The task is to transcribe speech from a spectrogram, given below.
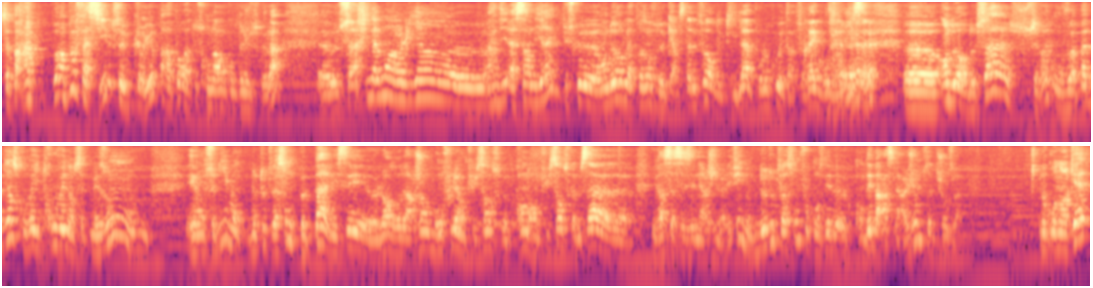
ça paraît un, peu facile, c'est curieux par rapport à tout ce qu'on a rencontré jusque-là. Euh, ça a finalement un lien euh, assez indirect, puisque en dehors de la présence de Carl Stanford, qui là pour le coup est un vrai gros indice, euh, en dehors de ça, c'est vrai qu'on voit pas bien ce qu'on va y trouver dans cette maison. Et on se dit, bon, de toute façon, on ne peut pas laisser euh, l'ordre d'argent gonfler en puissance, euh, prendre en puissance comme ça, euh, grâce à ces énergies maléfiques. Donc de toute façon, il faut qu'on débarrasse la région de cette chose-là. Donc on enquête,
